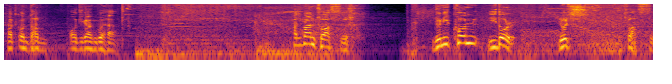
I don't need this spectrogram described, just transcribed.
갓건담 어디 간 거야? 하지만 좋았어. 유니콘 이돌 요시 좋았어.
